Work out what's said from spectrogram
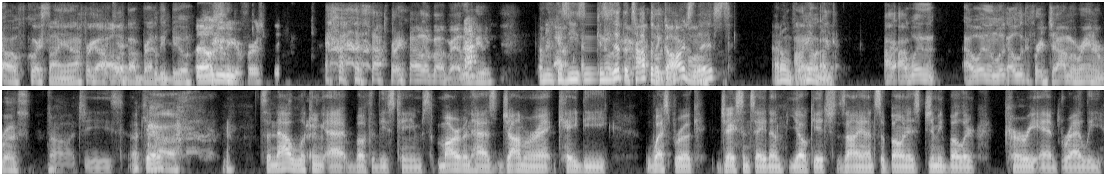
Oh, of course I am. I forgot all about Bradley Beal. But that was gonna be your first pick. I forgot all about Bradley Beal. I mean, because he's because he's at the top of the told you on guards list. I don't I know. blame you. I, I, I wasn't. I wasn't look. I was looking for Ja Morant and Russ. Oh, jeez. Okay. Ah, So now looking at both of these teams, Marvin has Ja Morant, KD, Westbrook, Jayson Tatum, Jokic, Zion, Sabonis, Jimmy Butler, Curry, and Bradley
